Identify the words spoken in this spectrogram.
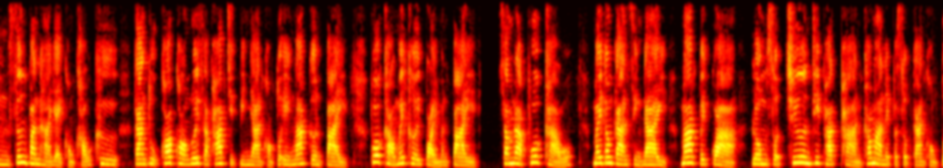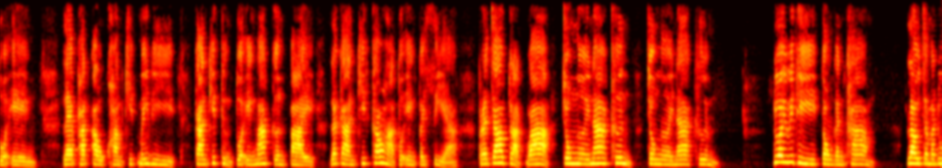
นซึ่งปัญหาใหญ่ของเขาคือ การถูกครอบครองด้วยสภาพจิตวิญญาณของตัวเองมากเกินไป พวกเขาไม่เคยปล่อยมันไปสำหรับพวกเขา ไม่ต้องการสิ่งใดมากไปกว่า ลมสดชื่นที่พัดผ่านเข้ามาในประสบการณ์ของตัวเอง และพัดเอาความคิดไม่ดี การคิดถึงตัวเองมากเกินไป และการคิดเข้าหาตัวเองไปเสีย พระเจ้าตรัสว่าจงเงยหน้าขึ้น จงเงยหน้าขึ้น ด้วยวิธีตรงกันข้าม เราจะมาดู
